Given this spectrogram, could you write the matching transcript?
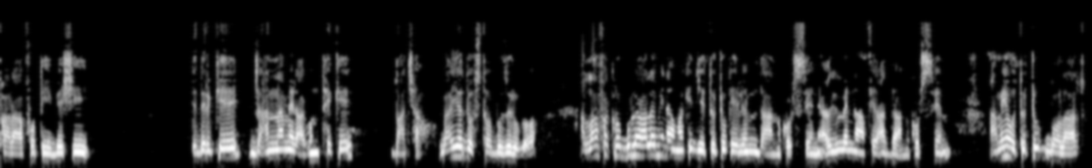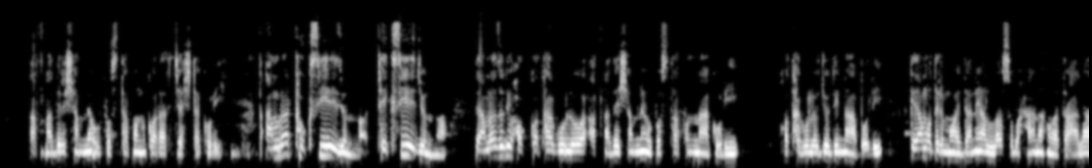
ফাড়া বেশি। এদেরকে জাহান্নামের আগুন থেকে বাঁচাও। ভাইয়া দোস্ত, বুজুর্গ, আল্লাহ ফাকরবুল্লাহ আলমিন আমাকে যেতটুক এলেম দান করছেন এলমের নাফেয়া দান করছেন, আমি অতটুক বলার আপনাদের সামনে উপস্থাপন করার চেষ্টা করি। তো আমরা ঠকছি এই জন্য ঠেকছি এই জন্য যে আমরা যদি হক কথাগুলো আপনাদের সামনে উপস্থাপন না করি, কথাগুলো যদি না বলি কেয়ামতের ময়দানে আল্লাহ তালা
